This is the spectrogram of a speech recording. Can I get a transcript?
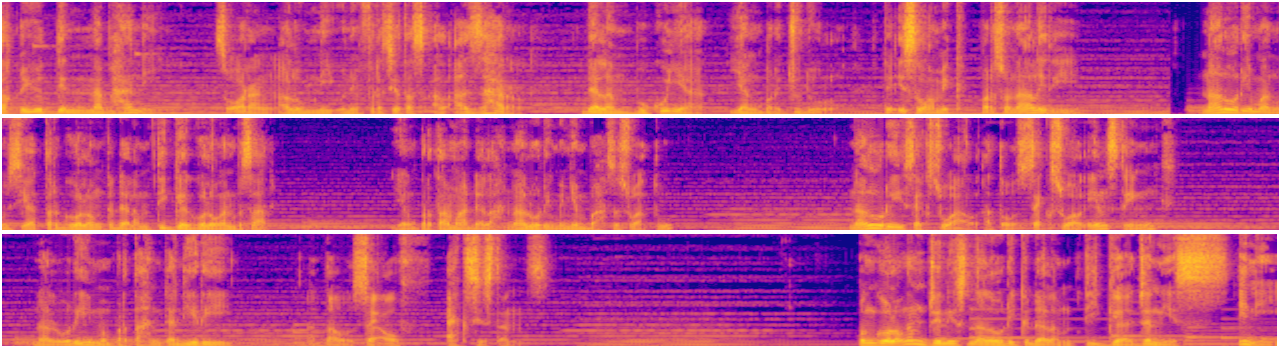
Taqiyuddin Nabhani, seorang alumni Universitas Al-Azhar, dalam bukunya yang berjudul The Islamic Personality, naluri manusia tergolong ke dalam tiga golongan besar. Yang pertama adalah naluri menyembah sesuatu, naluri seksual atau sexual instinct, naluri mempertahankan diri atau self-existence. Penggolongan jenis naluri ke dalam tiga jenis ini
